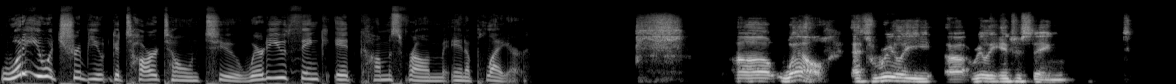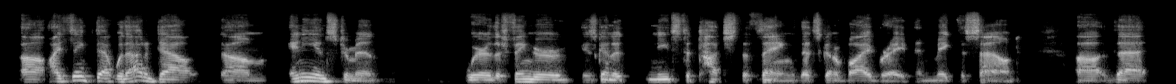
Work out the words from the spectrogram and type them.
What do you attribute guitar tone to? Where do you think it comes from in a player? Uh, well, that's really uh, really interesting uh, I think that without a doubt, um, any instrument where the finger is going to needs to touch the thing that's going to vibrate and make the sound, uh, that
